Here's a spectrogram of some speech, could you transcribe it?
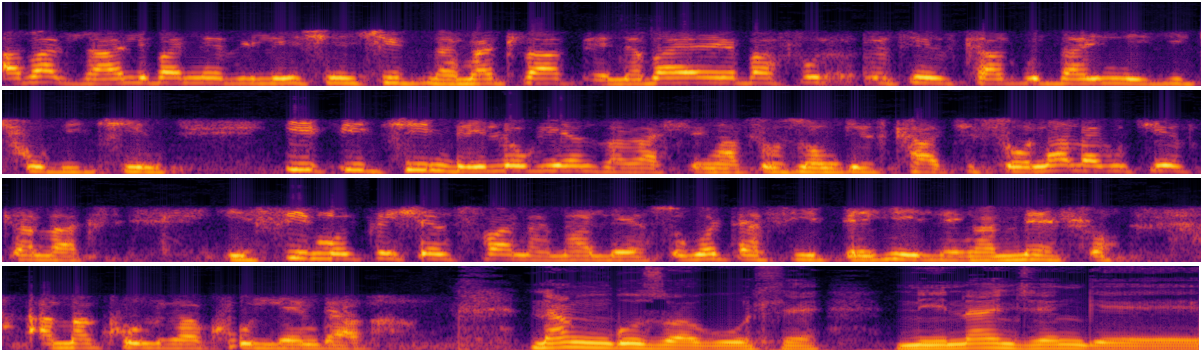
abadlali bane relationship nama club and bayaye bafuna ukuthi isikhathi ukuthi bayinike ithuba i-team if i-team beyiloku yenza kahle ngaso sonke isikhathi so nala ukuthi yes Galaxy isimo cishe sifana naleso kodwa siyibhekile ngamehlo amakhulu kakhulu le ndaba. Nangikuzwa kuhle nina njenge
